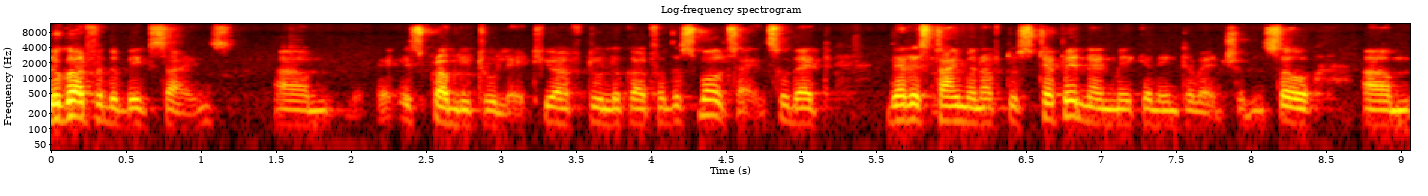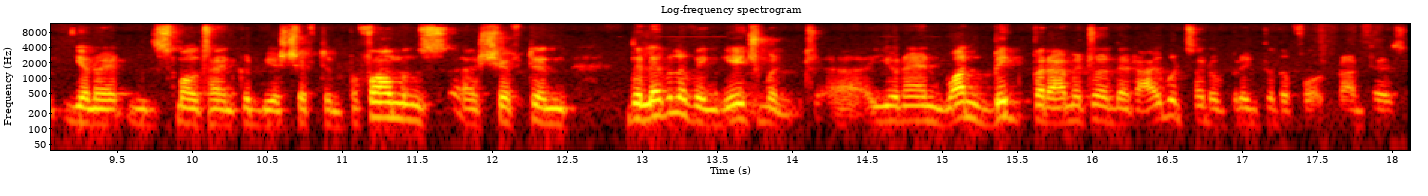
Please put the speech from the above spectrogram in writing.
look out for the big signs um, it's probably too late. You have to look out for the small signs so that there is time enough to step in and make an intervention. So um, you know small sign could be a shift in performance a shift in the level of engagement, uh, you know, and one big parameter that I would sort of bring to the forefront is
